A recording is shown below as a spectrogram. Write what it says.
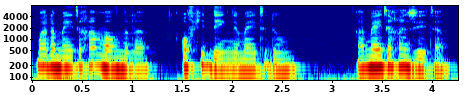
maar daarmee te gaan wandelen. Of je ding ermee te doen. Daarmee te gaan zitten.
